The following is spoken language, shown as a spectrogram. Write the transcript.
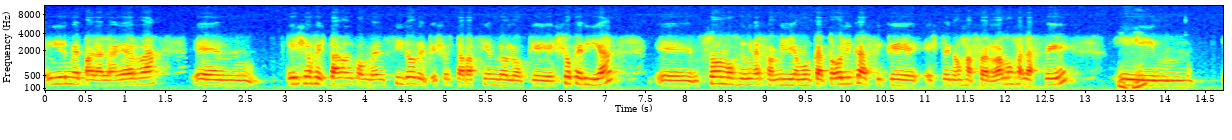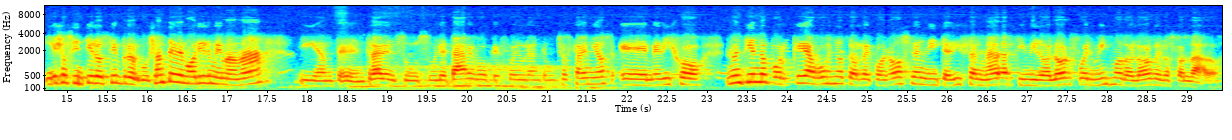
irme para la guerra, em, ellos estaban convencidos de que yo estaba haciendo lo que yo quería. Eh, somos de una familia muy católica, así que este, nos aferramos a la fe y y ellos sintieron siempre orgullo. Antes de morir mi mamá, y antes de entrar en su, letargo, que fue durante muchos años, eh, me dijo, no entiendo por qué a vos no te reconocen ni te dicen nada si mi dolor fue el mismo dolor de los soldados.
